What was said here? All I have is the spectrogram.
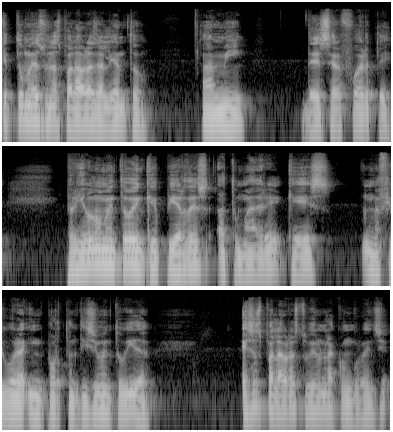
que tú me des unas palabras de aliento a mí, de ser fuerte. Pero llega un momento en que pierdes a tu madre, que es una figura importantísima en tu vida. ¿Esas palabras tuvieron la congruencia?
